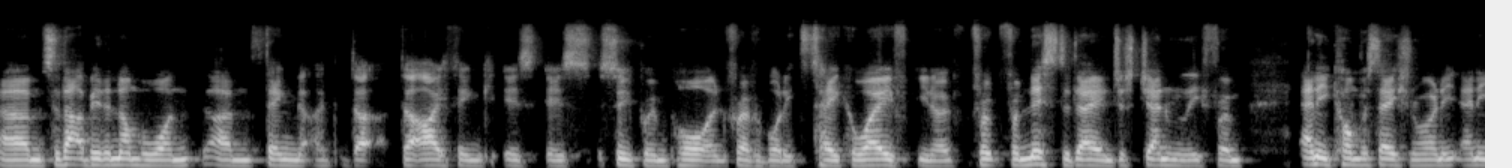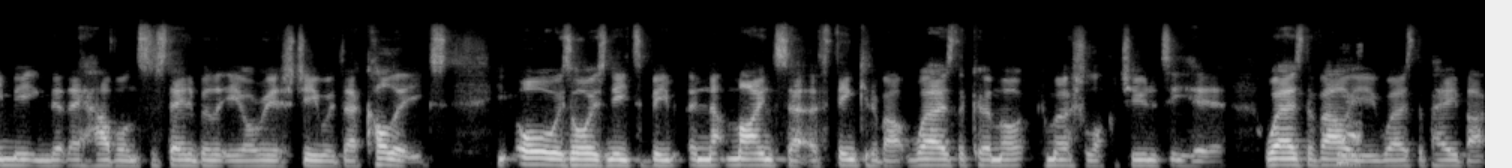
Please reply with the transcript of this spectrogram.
Um, so that would be the number one um, thing that, that, that I think is is super important for everybody to take away, you know, from, from this today and just generally from any conversation or any, any meeting that they have on sustainability or ESG with their colleagues, you always, always need to be in that mindset of thinking about where's the com- commercial opportunity here? Where's the value? Yeah. Where's the payback?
